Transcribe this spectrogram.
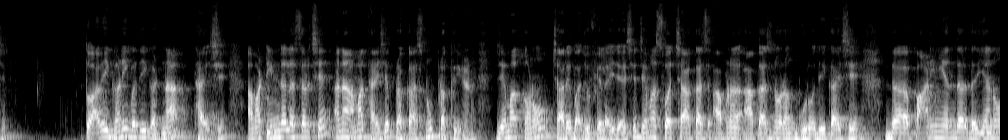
છે. તો આવી ઘણી બધી ઘટના થાય છે. આમાં ટિંડલ અસર છે અને આમાં થાય છે પ્રકાશનું પ્રક્રિયણ. જેમાં કણો ચારે બાજુ ફેલાઈ જાય છે. જેમાં સ્વચ્છ આકાશ, આપણા આકાશનો રંગ ભૂરો દેખાય છે. દ, પાણીની અંદર દરિયાનો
